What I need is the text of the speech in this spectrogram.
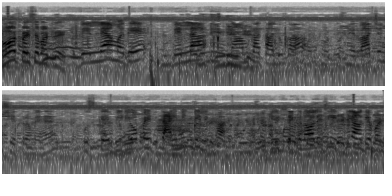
बहुत पैसे बांट रहे हैं वेल्ला नाम का तालुका निर्वाचन क्षेत्र में है। उसके वीडियो पे टाइमिंग भी लिखा है क्योंकि टेक्नोलॉजी इतनी आगे बढ़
